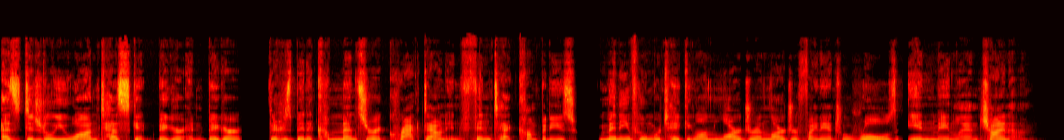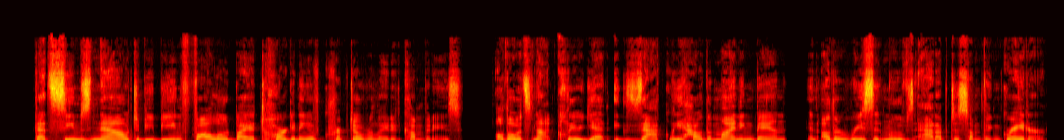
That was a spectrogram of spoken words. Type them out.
As digital yuan tests get bigger and bigger, there has been a commensurate crackdown in fintech companies, many of whom were taking on larger and larger financial roles in mainland China. That seems now to be being followed by a targeting of crypto related companies, although it's not clear yet exactly how the mining ban and other recent moves add up to something greater.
